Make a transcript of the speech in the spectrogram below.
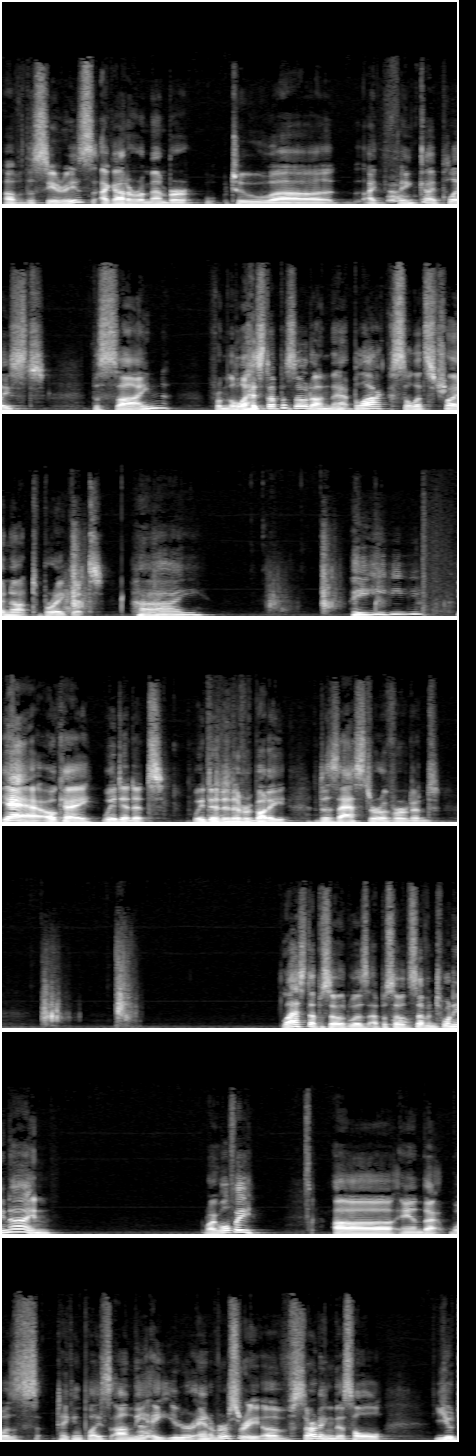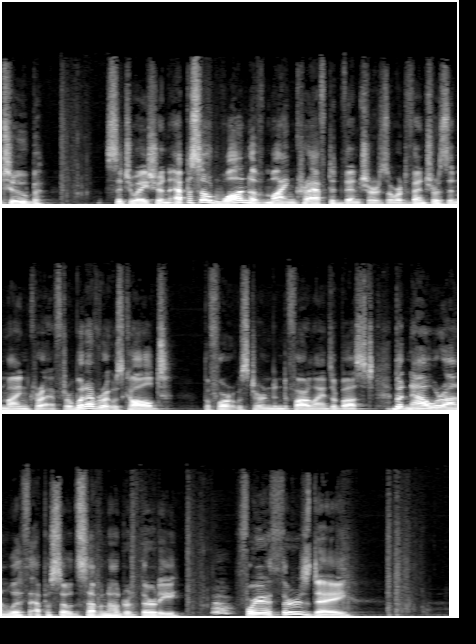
of the series. I gotta remember to, uh, I think I placed the sign from the last episode on that block, so let's try not to break it. Hi. Hey. Yeah, okay, we did it. We did it, everybody. Disaster averted. Last episode was episode 729. Right, Wolfie? Uh, and that was taking place on the eight year anniversary of starting this whole YouTube situation. Episode one of Minecraft Adventures, or Adventures in Minecraft, or whatever it was called before it was turned into Farlands or Bust. But now we're on with episode 730 for your Thursday,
